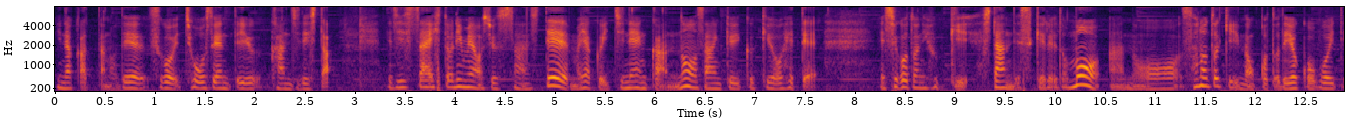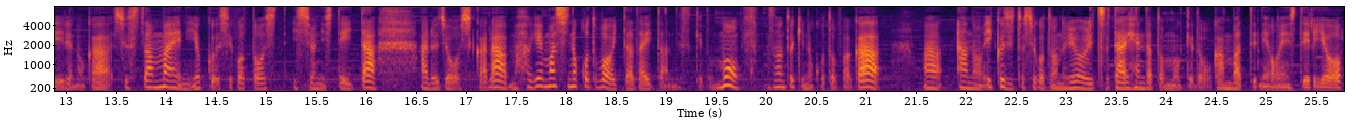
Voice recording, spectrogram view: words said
いなかったのですごい挑戦っていう感じでした。で実際1人目を出産して、まあ、約1年間の産休育休を経て仕事に復帰したんですけれどもあのその時のことでよく覚えているのが出産前によく仕事を一緒にしていたある上司から、まあ、励ましの言葉をいただいたんですけどもその時の言葉が、まあ、あの育児と仕事の両立大変だと思うけど頑張ってね応援してるよ、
